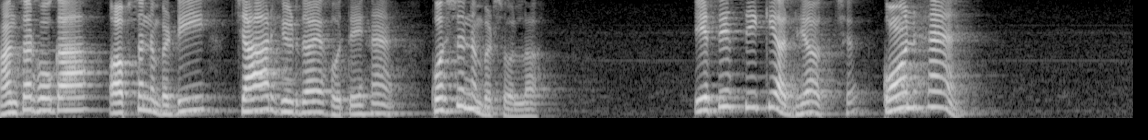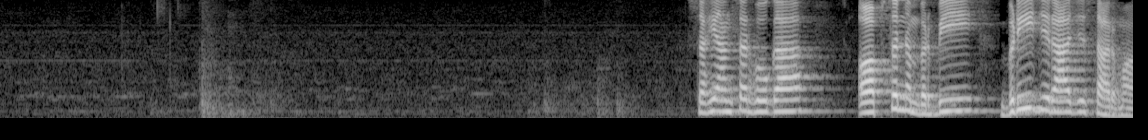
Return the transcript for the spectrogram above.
आंसर होगा ऑप्शन नंबर डी, चार हृदय होते हैं। क्वेश्चन नंबर सोलह। एसएससी के अध्यक्ष कौन हैं? सही आंसर होगा option number B Brij Raj Sharma.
